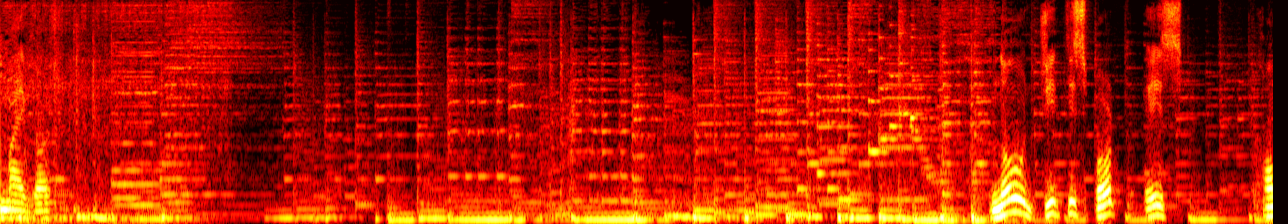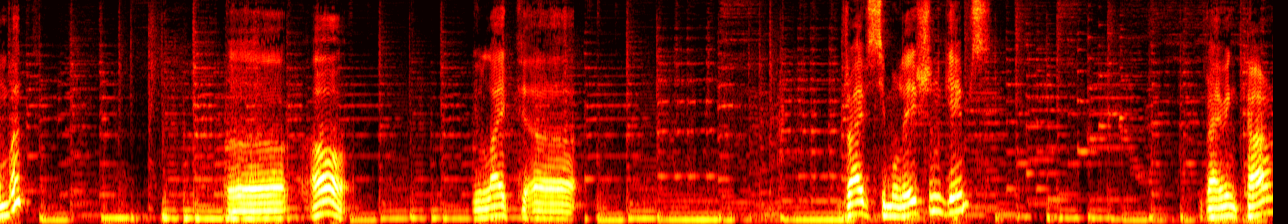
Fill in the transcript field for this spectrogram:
My gosh. No GT Sport Ace Combat? Uh, oh, you like uh, drive simulation games? Driving car?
